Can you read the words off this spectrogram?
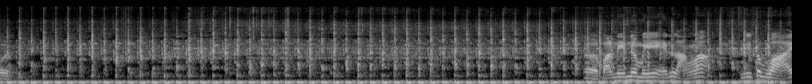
อ้ยเออปลานินเนี่ยมีเห็นหลังละนี่สวาย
